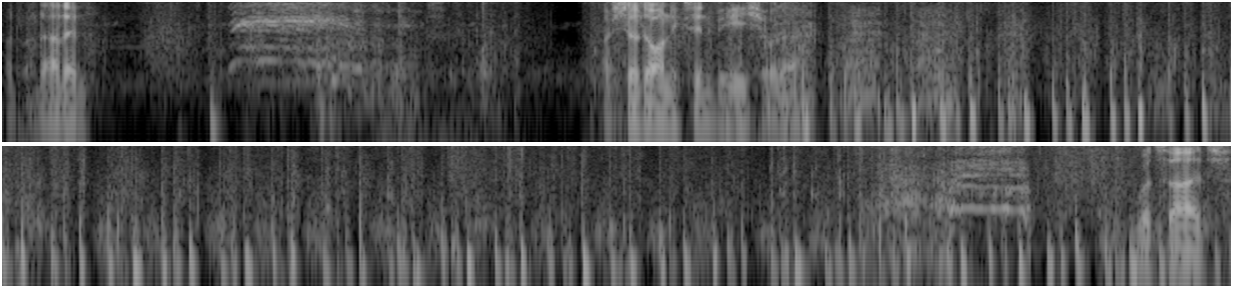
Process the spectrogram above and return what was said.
Was war da denn? Man stellt auch nichts in den Weg, oder? Uhrzeit.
